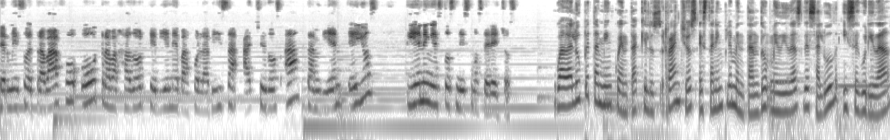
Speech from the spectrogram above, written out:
permiso de trabajo o trabajador que viene bajo la visa H2A, también ellos tienen estos mismos derechos. Guadalupe también cuenta que los ranchos están implementando medidas de salud y seguridad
